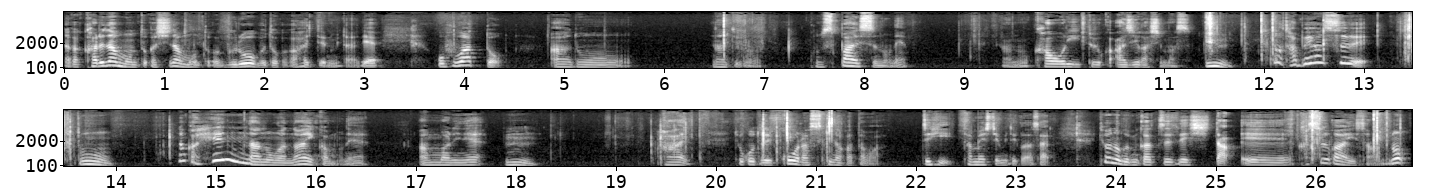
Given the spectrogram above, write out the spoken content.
なんかカルダモンとかシナモンとかグローブとかが入ってるみたいでこうふわっとあの何て言うのこのスパイスのねあの香りというか味がします。うん。なんか食べやすい。うん。なんか変なのがないかもね。あんまりね。うん。はい。ということで、コーラ好きな方は、ぜひ試してみてください。今日のグミカツでした。えー、春日井さんの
